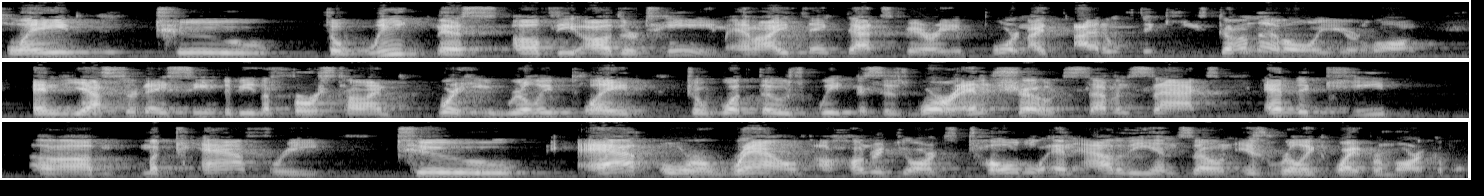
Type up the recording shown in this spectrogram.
played to the weakness of the other team. And I think that's very important. I, I don't think he's done that all year long. And yesterday seemed to be the first time where he really played to what those weaknesses were. And it showed seven sacks. And to keep um, McCaffrey to at or around 100 yards total and out of the end zone is really quite remarkable.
